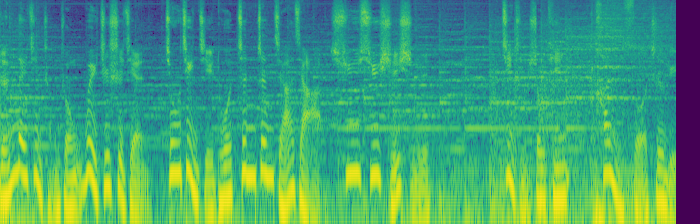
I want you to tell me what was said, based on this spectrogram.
人类进程中未知事件究竟几多真真假假、虚虚实实？敬请收听《探索之旅》。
